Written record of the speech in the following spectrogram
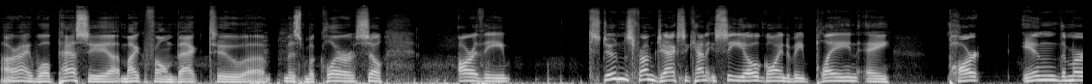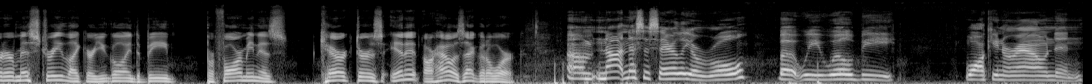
All right. Well, pass the uh, microphone back to uh, Ms. McClure. So, are the students from Jackson County CEO going to be playing a part in the murder mystery? Like, are you going to be performing as characters in it, or how is that going to work? Um, not necessarily a role, but we will be walking around and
